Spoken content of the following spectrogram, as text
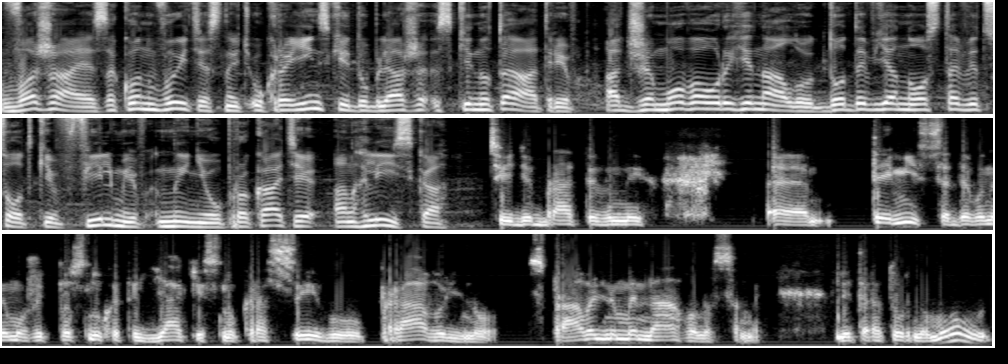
Вважає, закон витіснить український дубляж з кінотеатрів, адже мова оригіналу до 90% фільмів нині у прокаті англійська. відібрати в них е, те місце, де вони можуть послухати якісну, красиву, правильну, з правильними наголосами літературну мову.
